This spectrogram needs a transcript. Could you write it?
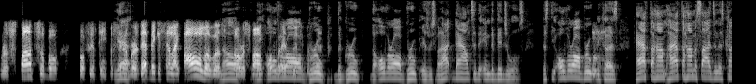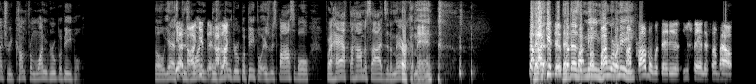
responsible for fifteen percent Yeah. of murders. That make it sound like all of us no, are the responsible. for that overall group, the group, the overall group is responsible, not down to the individuals. Just the overall group, Mhm. because half the hom- half the homicides in this country come from one group of people. So yes, Yeah, this no, one this I one group of people is responsible for half the homicides in America, man. No, That I get that. that doesn't my, mean my, you or my, me. My problem with that is you saying that somehow,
